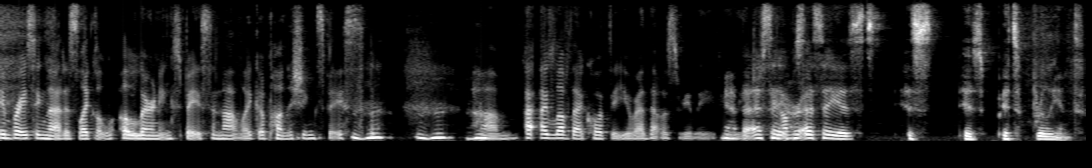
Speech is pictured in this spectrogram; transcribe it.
embracing that as like a, a, learning space and not like a punishing space. Mm-hmm. Mm-hmm. mm-hmm. Um, I, I, love that quote that you read. That was really, really yeah. The essay, her essay is is is it's brilliant.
